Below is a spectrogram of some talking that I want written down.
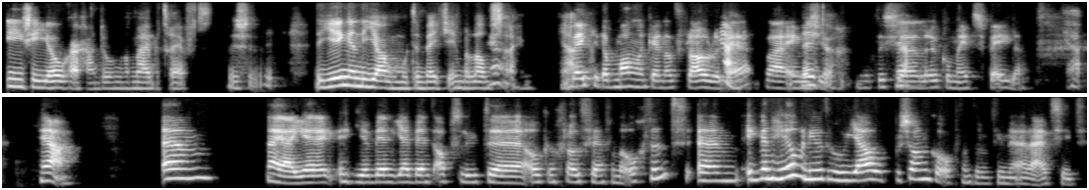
easy yoga gaan doen, wat mij betreft. Dus de yin en de yang moeten een beetje in balans zijn. Ja. Een beetje dat mannelijke en dat vrouwelijke, hè? Qua energie. Zeker. Dat is uh, leuk om mee te spelen. Ja. ja. Um, nou ja, je, je ben, jij bent absoluut uh, ook een groot fan van de ochtend. Um, ik ben heel benieuwd hoe jouw persoonlijke ochtendroutine eruit ziet.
